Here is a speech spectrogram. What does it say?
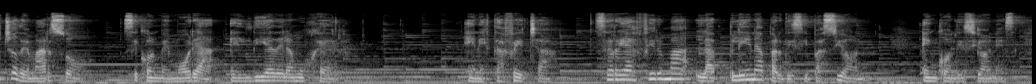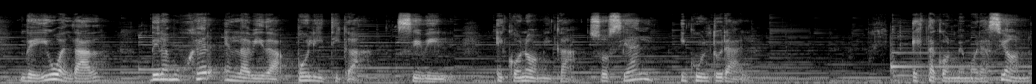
8 de marzo se conmemora el Día de la Mujer. En esta fecha se reafirma la plena participación en condiciones de igualdad de la mujer en la vida política, civil, económica, social y cultural. Esta conmemoración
